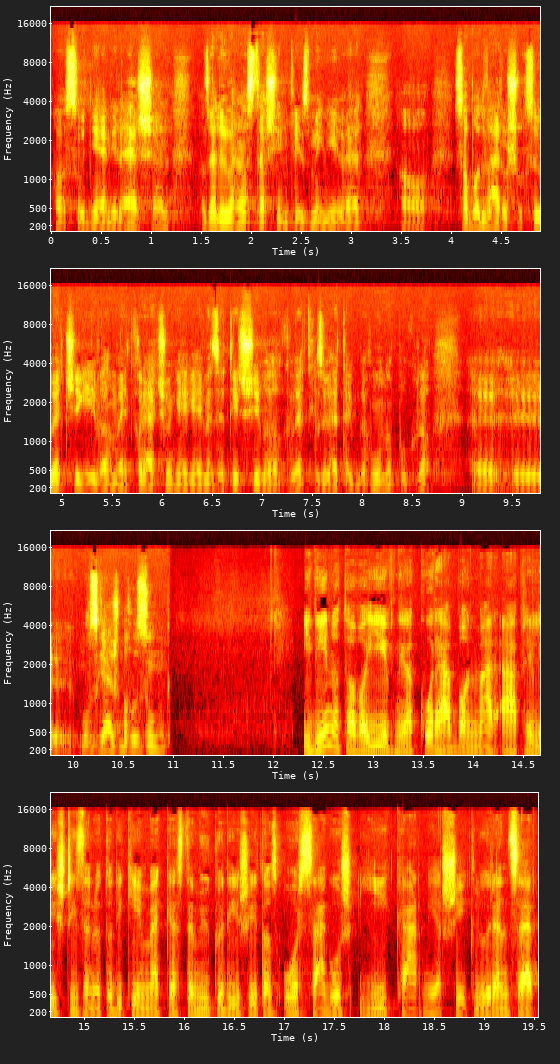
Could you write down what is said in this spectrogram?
ahhoz, hogy nyerni lehessen. Az előválasztás intézményével, a Szabadvárosok Szövetségével, amelyet Karácsony vezetésével a következő hetekben, hónapokra ö, ö, mozgásba hozunk. Idén a tavalyi évnél korábban már április 15-én megkezdte működését az országos jégkármérséklő rendszer.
